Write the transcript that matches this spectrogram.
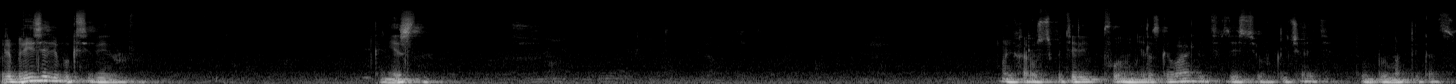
Приблизили бы к себе его? Конечно. Мои хорошие, по телефону не разговаривайте, здесь все выключайте, то будем отвлекаться.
